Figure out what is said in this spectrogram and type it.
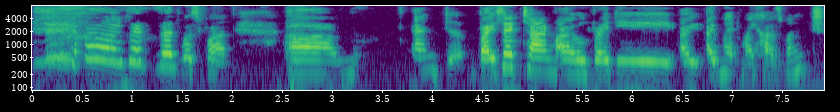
oh, that that was fun. Um, and by that time, I already I, I met my husband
